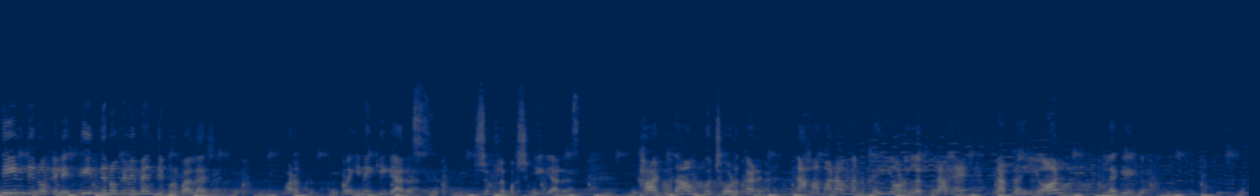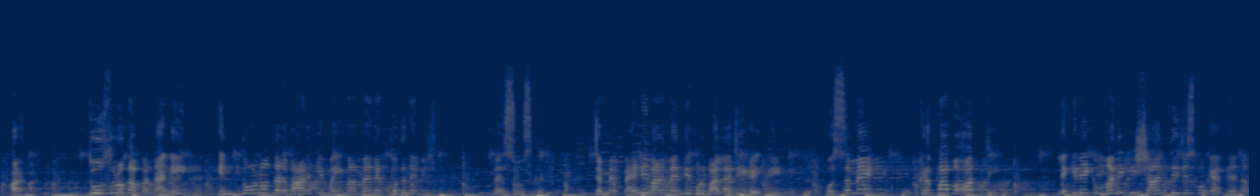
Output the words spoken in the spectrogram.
तीन दिनों के लिए, तीन दिनों के लिए मेहंदीपुर बालाजी। और महीने की ग्यारस, शुक्ल पक्ष की ग्यारस। खाटू धाम को छोड़कर ना हमारा मन कहीं और लगता है, ना कहीं और लगेगा। और दूसरों का पता नहीं, इन दोनों दरबार की महिमा मैंने खुद ने महसूस करी। जब मैं पहली बार मेहंदीपुर बालाजी गई थी, उस समय कृपा बहुत थी, लेकिन एक मन की शांति जिसको कहते हैं ना,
